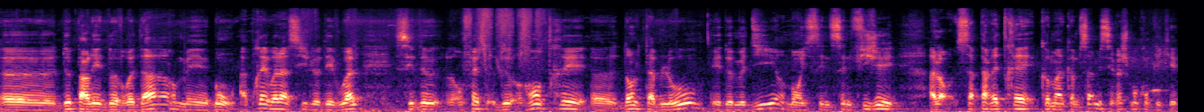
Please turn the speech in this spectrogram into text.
euh, de parler d'œuvres d'art, mais bon, après voilà, si je le dévoile, c'est de, en fait, de rentrer euh, dans le tableau et de me dire, bon, c'est une scène figée. Alors, ça paraîtrait commun comme ça, mais c'est vachement compliqué.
